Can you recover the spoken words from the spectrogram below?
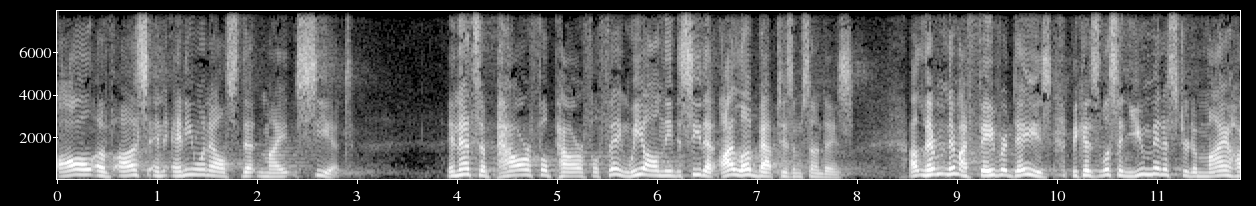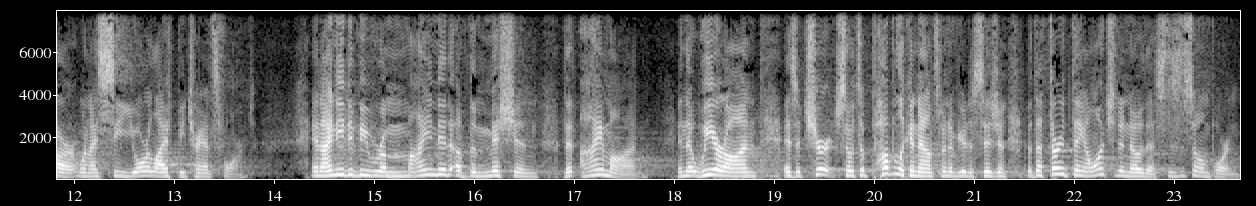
all of us and anyone else that might see it. And that's a powerful, powerful thing. We all need to see that. I love baptism Sundays. Uh, they're, they're my favorite days because, listen, you minister to my heart when I see your life be transformed. And I need to be reminded of the mission that I'm on and that we are on as a church. So it's a public announcement of your decision. But the third thing, I want you to know this this is so important,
